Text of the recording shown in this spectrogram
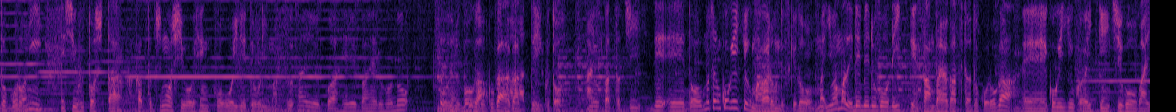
ところにシフトした形の仕様変更を入れております。体力は減れば減るほどそうですね、防御力が上がっていくと。い。う形で、えー、ともちろん攻撃力も上がるんですけど、まあ、今までレベル5で1.3倍上がってたところが、えー攻撃力が1.15倍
